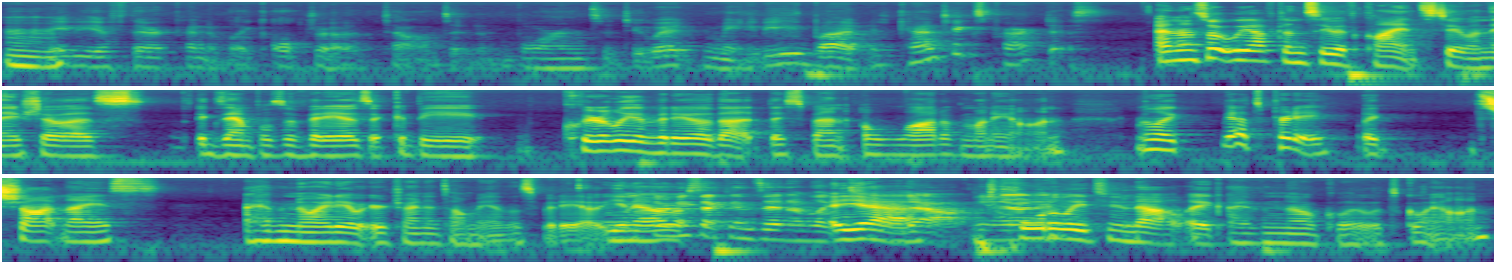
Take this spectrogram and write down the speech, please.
maybe if they're kind of like ultra talented and born to do it, maybe. But it kind of takes practice. And that's what we often see with clients too when they show us examples of videos. It could be clearly a video that they spent a lot of money on. We're like, yeah, it's pretty. Like, it's shot nice. I have no idea what you're trying to tell me in this video. You like know? 30 seconds in, I'm like, tuned yeah, out. You know what I mean? totally tuned out. Like, I have no clue what's going on.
